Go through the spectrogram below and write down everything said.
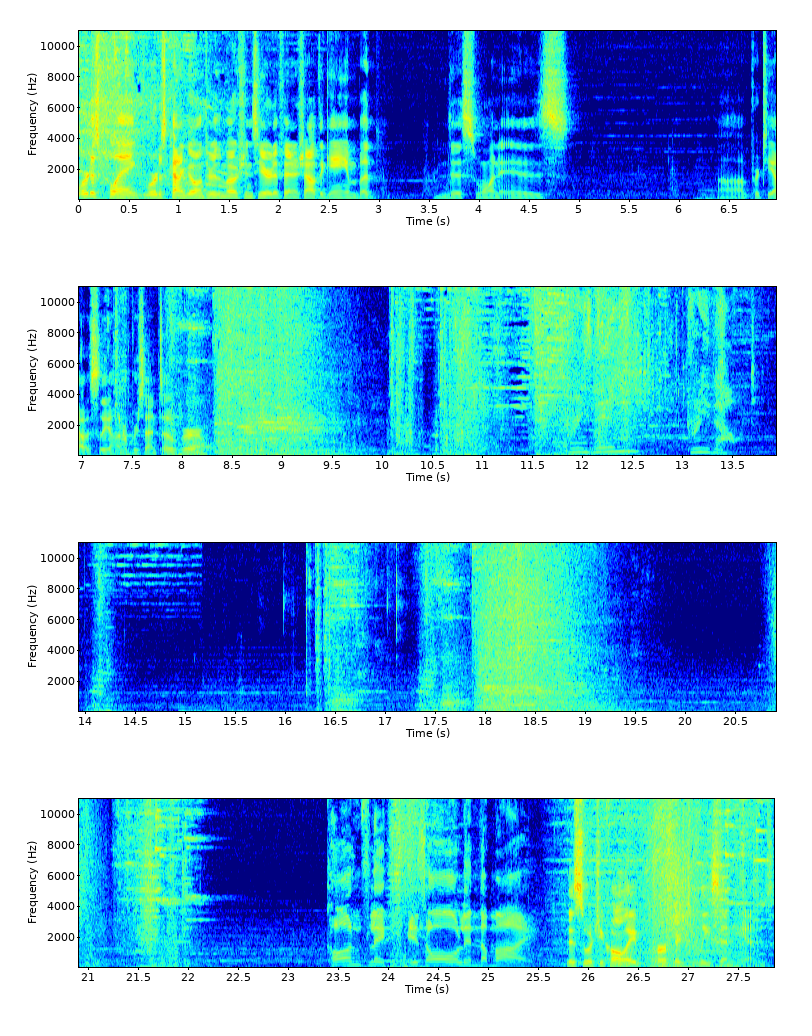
We're just playing, we're just kind of going through the motions here to finish out the game, but this one is uh, pretty obviously 100% over. Breathe in, breathe out. Conflict is all in the mind. This is what you call a perfect Lee Sin hand.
